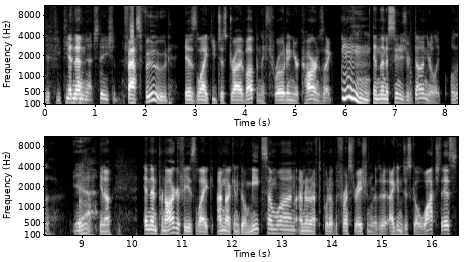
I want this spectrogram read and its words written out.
if you keep And it then- on that station. Fast food is like you just drive up and they throw it in your car and it's like, mm, and then as soon as you're done, you're like, ugh. Yeah. you know and then pornography is like i'm not going to go meet someone. I'm not going to have to put up the frustration with it i can just go watch this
